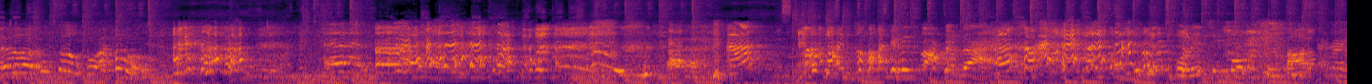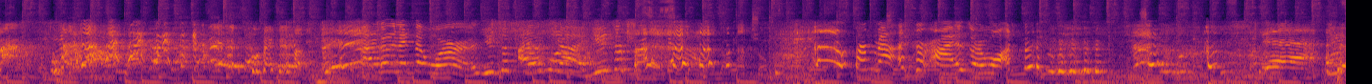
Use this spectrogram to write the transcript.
Ugh, so gross. My god, who thought of that? What did she call? Thought- I'm gonna make that worse. Use the guy. Use the first her her eyes are watering.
